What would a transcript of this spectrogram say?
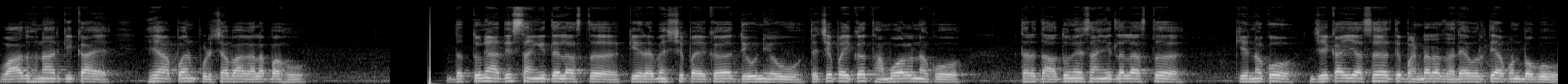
वाद होणार की काय? हे आपण पुढच्या भागाला पाहू. दत्तूने आधीच सांगितलेलं असतं की रमेशचे पैकं देऊन येऊ. त्याचे पैकं थांबवायला नको. तर दादूने सांगितलेलं असतं की नको जे काही असेल ते भंडारा झाल्यावरती आपण बघू.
